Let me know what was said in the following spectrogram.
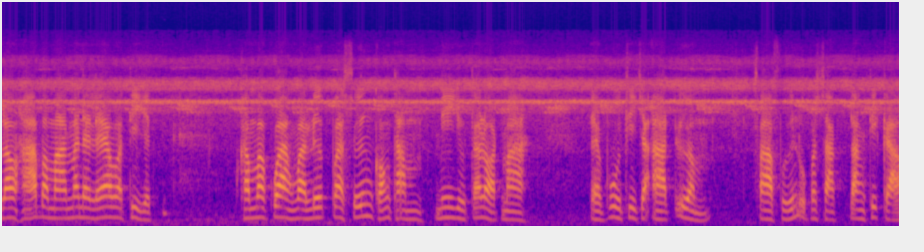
เราหาประมาณไม่ได้แล้วว่าที่จะคำว่ากว้างว่าลึกว่าซึ้งของธรรมมีอยู่ตลอดมา แต่ผู้ที่จะอาจเอื้อมฝ่าฝืนอุปสรรคดังที่กล่าว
